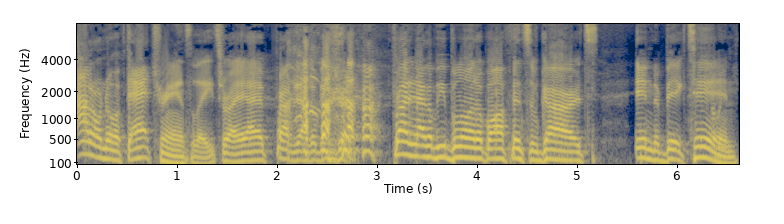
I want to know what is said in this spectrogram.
I don't know if that translates, right? I probably not gonna be probably not gonna be blowing up offensive guards in the Big Ten.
